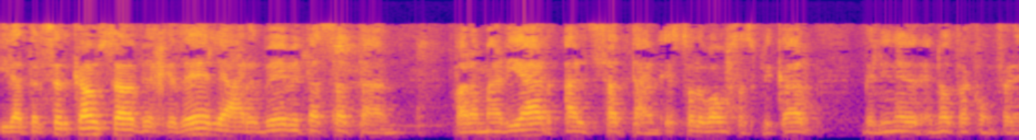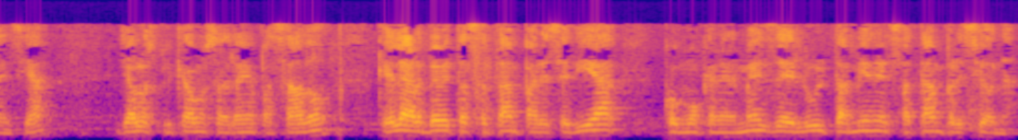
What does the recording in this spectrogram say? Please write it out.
Y la tercera causa, le arbe satán, para marear al satán. Esto lo vamos a explicar, en otra conferencia. Ya lo explicamos el año pasado, que el arbe satán parecería como que en el mes de Lul también el satán presiona.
